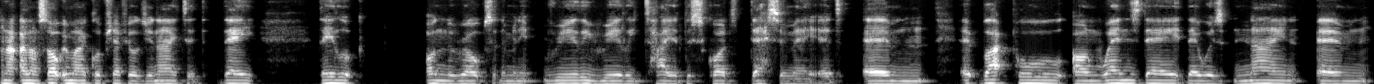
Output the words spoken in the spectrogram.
and, I, and I'll start with my club, Sheffield United. They they look on the ropes at the minute, really, really tired. The squad's decimated. Um, at Blackpool on Wednesday, there was nine um,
